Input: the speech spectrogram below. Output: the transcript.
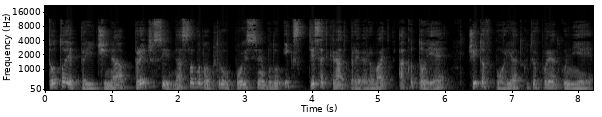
toto je príčina, prečo si na slobodnom trhu poistenie budú x 10 krát preverovať, ako to je, či to v poriadku, či to v poriadku nie je.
